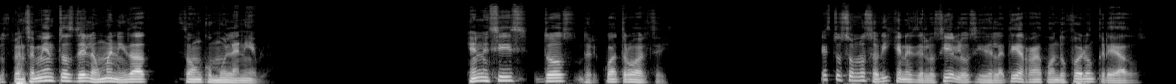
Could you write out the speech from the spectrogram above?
Los pensamientos de la humanidad son como la niebla. Génesis 2 del 4 al 6. Estos son los orígenes de los cielos y de la tierra cuando fueron creados.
